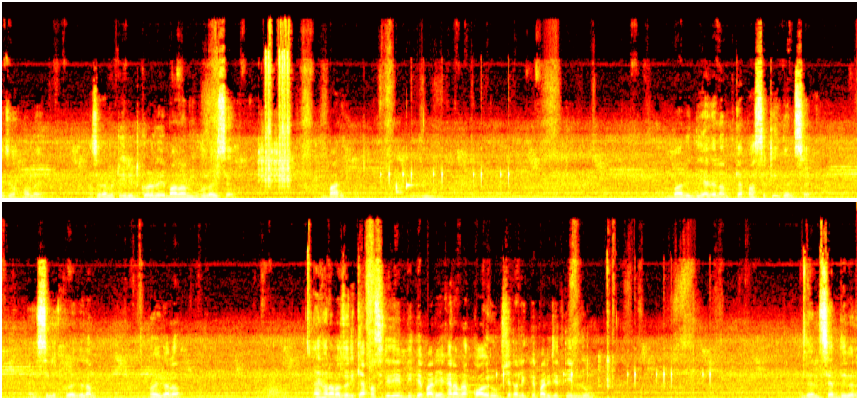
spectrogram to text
এই যে হোমে আচ্ছা আমি একটু এডিট করে দিই, বানান ভুল হয়েছে। বাড়ি। বাড়ি দিয়ে দিলাম ক্যাপাসিটি দেন সেভ সিলেক্ট করে দিলাম। হয়ে গেল। এখন আমরা যদি ক্যাপাসিটি দিতে পারি, এখানে আমরা কয় রুম সেটা লিখতে পারি যে তিন রুম দেন সেভ দিবেন।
